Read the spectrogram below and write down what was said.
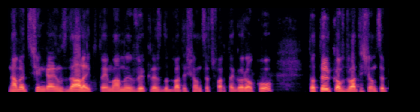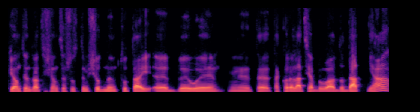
nawet sięgając dalej, tutaj mamy wykres do 2004 roku, to tylko w 2005, 2006, 2007 tutaj e, były, e, te, ta korelacja była dodatnia,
